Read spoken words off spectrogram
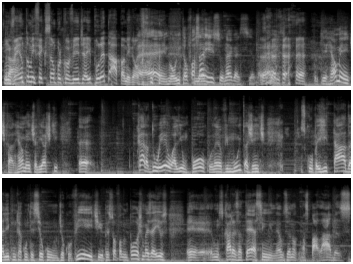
Pra... Inventa uma infecção por Covid aí, pula etapa, amigão. É, ou então faça né? isso, né, Garcia? Faça é. isso. Porque realmente, cara, realmente ali acho que. É, cara, doeu ali um pouco, né? Eu vi muita gente desculpa, irritado ali com o que aconteceu com o Djokovic, o pessoal falando, poxa, mas aí os, é, uns caras até assim, né, usando umas palavras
